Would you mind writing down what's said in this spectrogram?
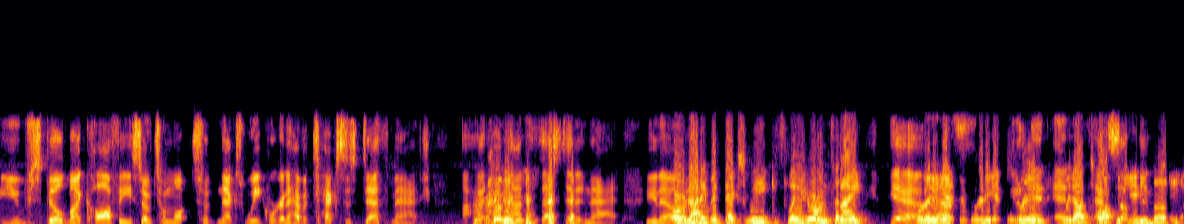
you spilled my coffee, so to, to next week we're going to have a Texas death match. I, am not invested in that, you know. Oh, not even next week. It's later on tonight. Yeah, we're gonna yes. get we're gonna get you know, and, and without talking to anybody.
